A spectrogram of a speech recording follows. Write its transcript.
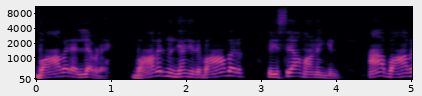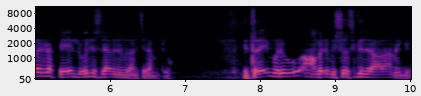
വാവരല്ല അവിടെ. വാവരെന്ന് ഞാൻ ചോദിച്ചത് വാവർ ഒരു ഇസ്ലാം ആണെങ്കിൽ ആ വാവരുടെ പേരിൽ ഒരു ഇസ്ലാമിനെ നിങ്ങൾ കാണിച്ചു തരാൻ പറ്റുമോ? ഇത്രയും ഒരു അവർ വിശ്വസിക്കുന്ന ഒരാളാണെങ്കിൽ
